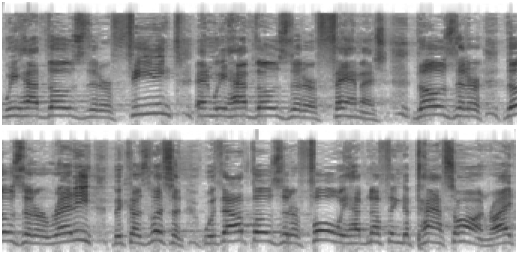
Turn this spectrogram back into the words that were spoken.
we have those that are feeding, and we have those that are famished. Those that are those that are ready, because listen, without those that are full, we have nothing to pass on, right?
